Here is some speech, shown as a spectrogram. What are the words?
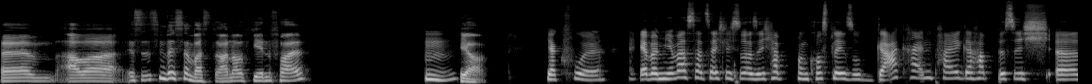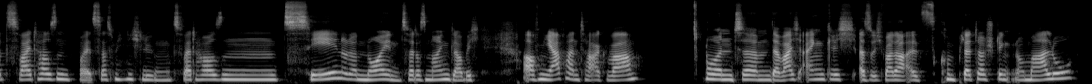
Ähm, aber es ist ein bisschen was dran auf jeden Fall. Mhm. Ja. Ja, cool. Ja, bei mir war es tatsächlich so, also ich habe von Cosplay so gar keinen Peil gehabt, bis ich äh, 2000, boah, jetzt lass mich nicht lügen, 2010 oder 9, 2009 glaube ich, auf dem Japantag war. Und ähm, da war ich eigentlich, also ich war da als kompletter Stinknormalo,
